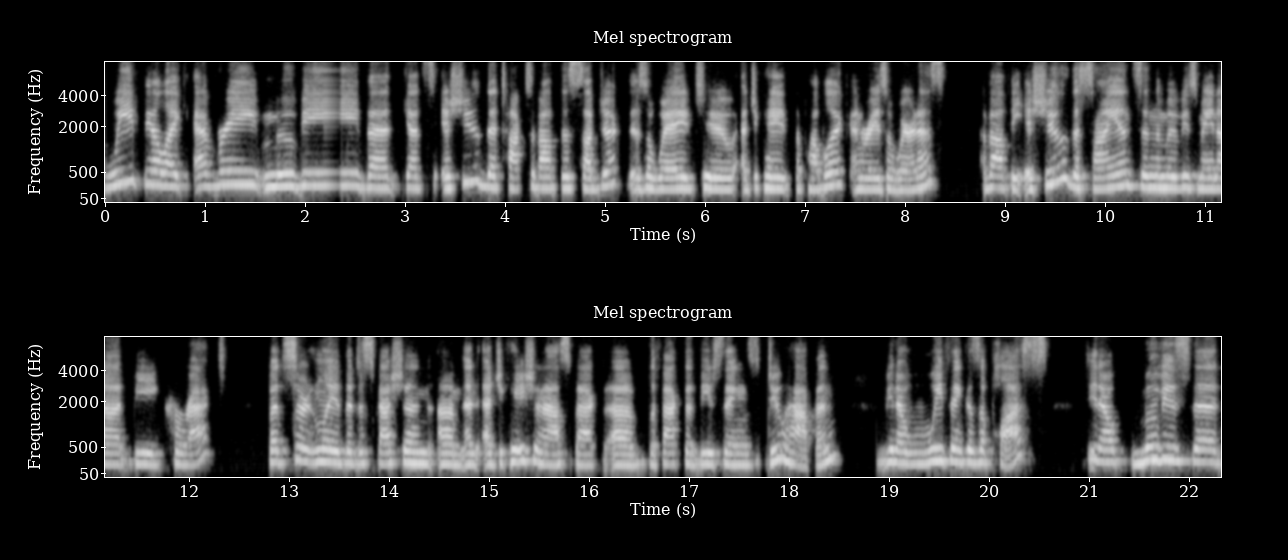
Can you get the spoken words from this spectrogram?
we feel like every movie that gets issued that talks about this subject is a way to educate the public and raise awareness about the issue. The science in the movies may not be correct, but certainly the discussion um, and education aspect of the fact that these things do happen, you know, we think is a plus. You know, movies that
